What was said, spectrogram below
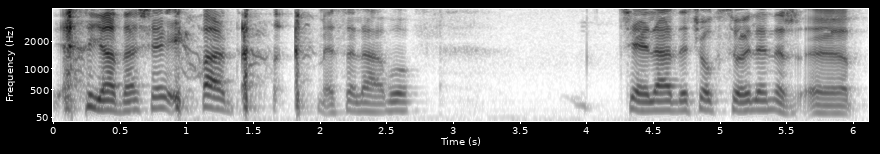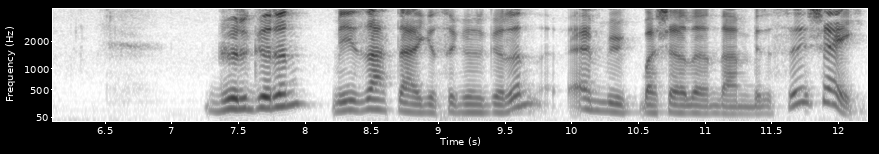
ya da şey vardı. Mesela bu şeylerde çok söylenir. Ee, Gırgır'ın, Mizah dergisi Gırgır'ın en büyük başarılarından birisi şey,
